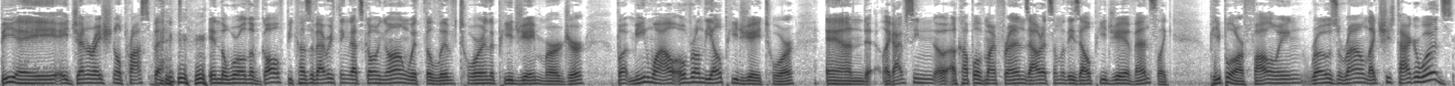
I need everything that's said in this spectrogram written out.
be a, a generational prospect in the world of golf because of everything that's going on with the LIV Tour and the PGA merger. But meanwhile, over on the LPGA Tour, and like I've seen a, a couple of my friends out at some of these LPGA events, like people are following Rose around like she's Tiger Woods.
